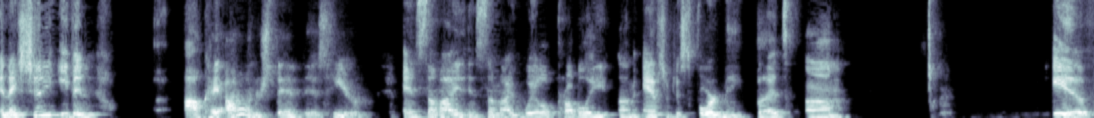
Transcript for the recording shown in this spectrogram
and they shouldn't even okay i don't understand this here and somebody and somebody will probably um, answer this for me but um, if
